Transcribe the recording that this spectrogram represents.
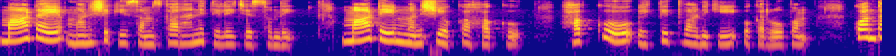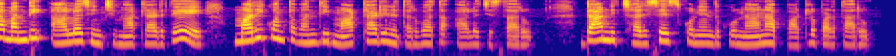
మాటే మనిషికి సంస్కారాన్ని తెలియచేస్తుంది. మాటే మనిషి యొక్క హక్కు. హక్కు వ్యక్తిత్వానికి ఒక రూపం. కొంతమంది ఆలోచించి మాట్లాడితే మరికొంతమంది మాట్లాడిన తర్వాత ఆలోచిస్తారు. దాన్ని సరిచేసుకునేందుకు నానా పాటలు పడతారు.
